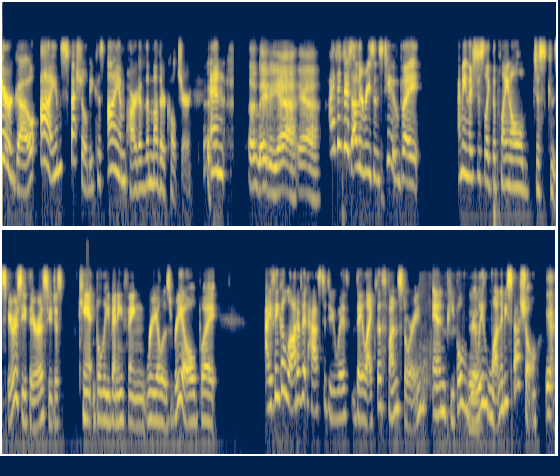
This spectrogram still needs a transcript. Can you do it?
Ergo, I am special because I am part of the mother culture. And uh, maybe, yeah, yeah. I think there's other reasons too, but I mean, there's just like the plain old just conspiracy theorists who just can't believe anything real is real. But I think a lot of it has to do with they like the fun story and people yeah. really want to be special. Yeah.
